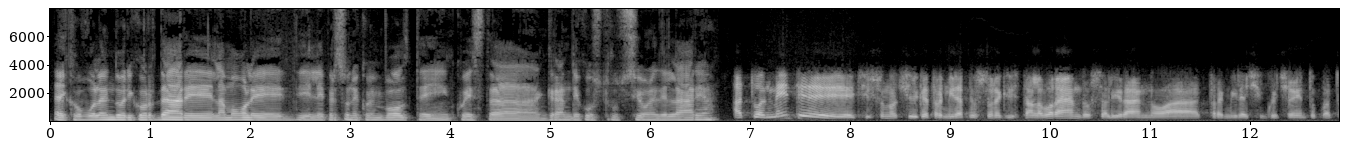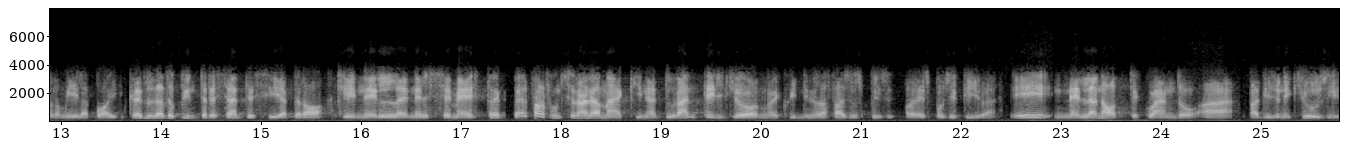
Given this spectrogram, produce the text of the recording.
Ecco, volendo ricordare la mole delle persone coinvolte in questa grande costruzione dell'area? Attualmente ci sono circa 3.000 persone che ci stanno lavorando, saliranno a 3.500, 4.000, poi credo il dato più interessante sia però che nel, nel, semestre per far funzionare la macchina durante il giorno e quindi nella fase espositiva e nella notte quando ha padiglioni chiusi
